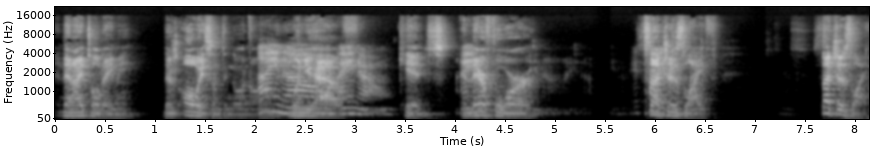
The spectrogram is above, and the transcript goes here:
And then I told Amy, there's always something going on I know. when you have I know. kids, I and know, therefore, I know, I know. Such is life. Such is life.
